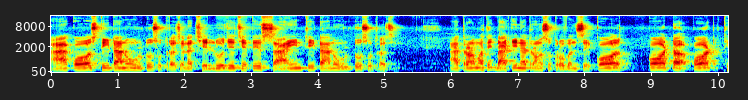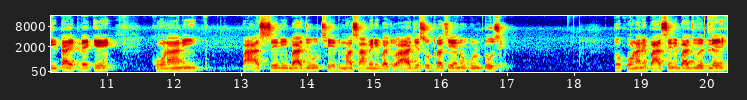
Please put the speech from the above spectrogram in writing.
આ કોસ થીટાનું ઉલટું સૂત્ર છે અને છેલ્લું જે છે તે સાઇન થીટાનું ઉલટું સૂત્ર છે. આ ત્રણમાંથી જ બાકીના ત્રણ સૂત્રો બનશે. કોટ કોટ થીટા એટલે કે ખૂણાની પાસેની બાજુ, છેદમાં સામેની બાજુ. આ જે સૂત્ર છે એનું ઉલટું છે. તો ખૂણાની પાસેની બાજુ એટલે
